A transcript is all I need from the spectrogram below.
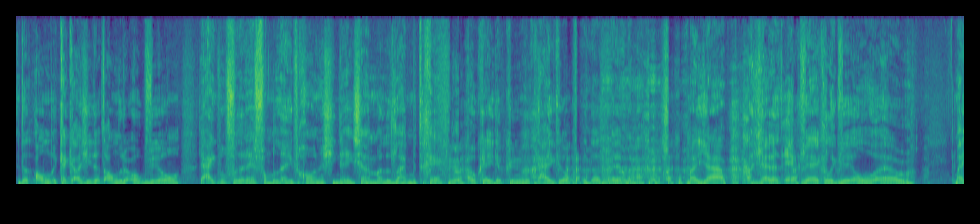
Dat andere, kijk, als je dat andere ook wil. Ja, ik wil voor de rest van mijn leven gewoon een Chinees zijn, maar dat lijkt me te gek. Ja, Oké, dan kunnen we kijken of we dat. Hè, maar, maar ja, als jij dat echt werkelijk wil. eh, maar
